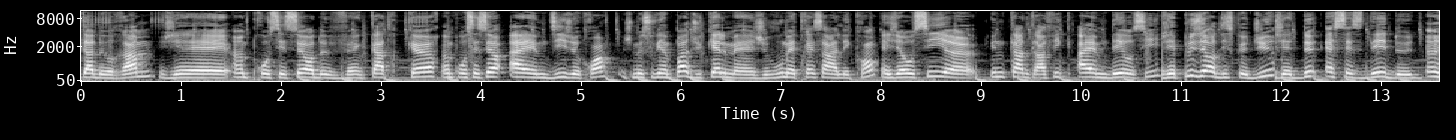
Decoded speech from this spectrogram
Go de RAM. J'ai un processeur de 24 cœurs, un processeur AMD, je crois. Je me souviens pas duquel, mais je vous mettrai ça à l'écran. Et j'ai aussi euh, une carte graphique AMD aussi. J'ai plusieurs disques durs. J'ai deux SSD de 1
